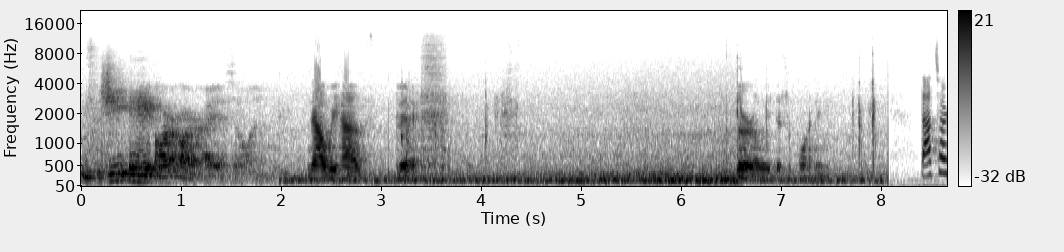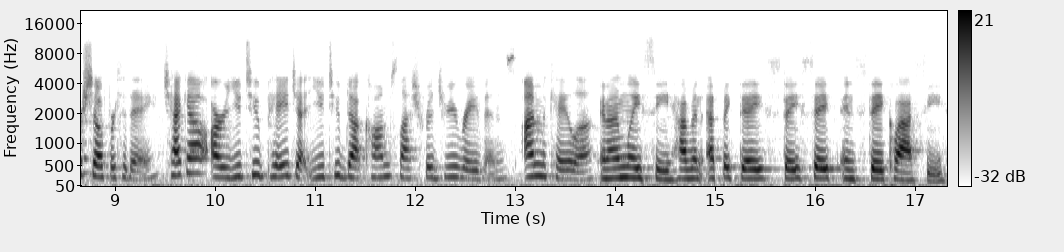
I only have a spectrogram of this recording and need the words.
It's G A R R I S O N. Now we have this. Thoroughly disappointing. That's our show for today. Check out our YouTube page at youtube.com slash Ravens. I'm Makaila. And I'm Laci. Have an epic day, stay safe, and stay classy.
